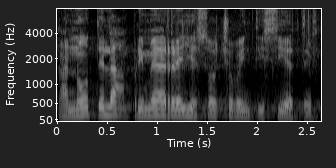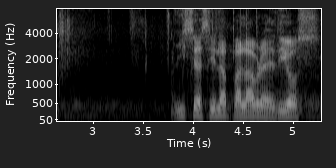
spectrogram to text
anótela, Primera Reyes 8:27. Dice así la palabra de Dios.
